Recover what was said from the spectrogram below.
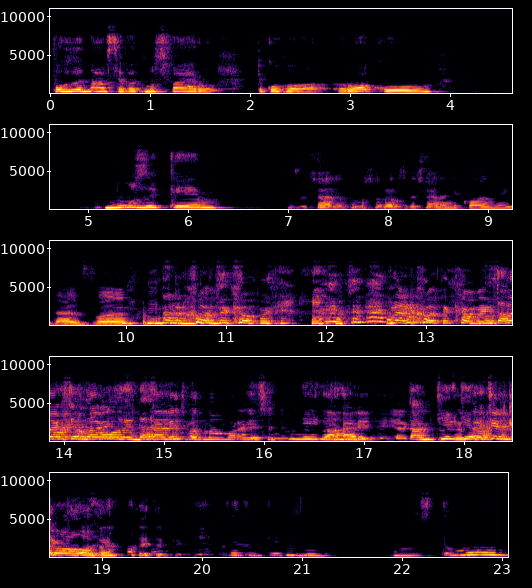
поглинався в атмосферу такого року, музики. Звичайно, тому що рок, звичайно, ніколи не йде з наркотиками. Наркотиками ну, і сексом. Навіть, навіть в одному реченні вони взагалі ніяк. Там тільки Це тільки клуби. Це тільки клуби. Це тільки клуби. Ось тому.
